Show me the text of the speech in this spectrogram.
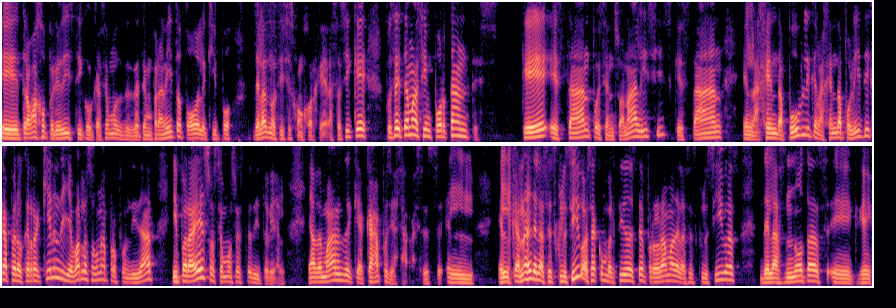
eh, trabajo periodístico que hacemos desde tempranito, todo el equipo de las noticias con Jorge Eras. Así que, pues hay temas importantes que están pues en su análisis, que están en la agenda pública, en la agenda política, pero que requieren de llevarlos a una profundidad y para eso hacemos este editorial. Y además de que acá, pues ya sabes, es el, el canal de las exclusivas se ha convertido este programa de las exclusivas, de las notas eh, que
